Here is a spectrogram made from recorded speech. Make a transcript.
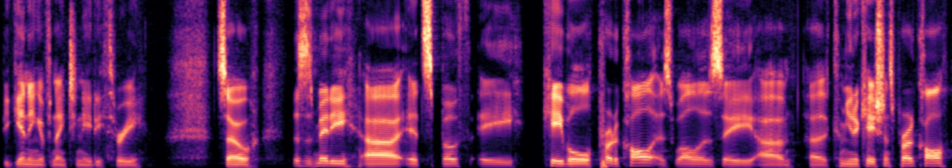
beginning of 1983. So this is MIDI. Uh, it's both a cable protocol as well as a, uh, a, communications protocol.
